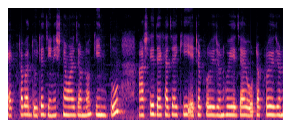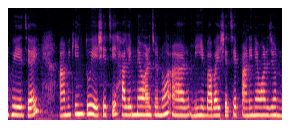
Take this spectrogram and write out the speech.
একটা বা দুইটা জিনিস নেওয়ার জন্য কিন্তু আসলে দেখা যায় কি, এটা প্রয়োজন হয়ে যায়, ওটা প্রয়োজন হয়ে যায়। আমি কিন্তু এসেছি হালিম নেওয়ার জন্য আর মিহির বাবা এসেছে পানি নেওয়ার জন্য।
